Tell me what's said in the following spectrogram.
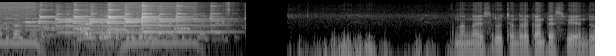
அதுதான் சொல்கிறது கேரண்டி எல்லாம் நம்ம கொடுக்குறது இல்லை நைன்டி ನನ್ನ ಹೆಸರು ಚಂದ್ರಕಾಂತ್ ಎಸ್ ವಿ ಎಂದು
